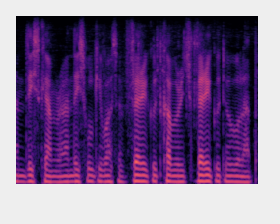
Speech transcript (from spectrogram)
and this camera and this will give us a very good coverage very good overlap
